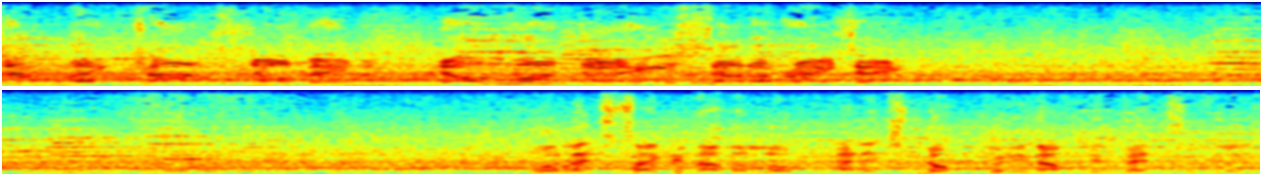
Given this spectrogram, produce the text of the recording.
simply can't stop him. No wonder he's celebrating. Well, let's take another look, and it's not good enough defensively.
